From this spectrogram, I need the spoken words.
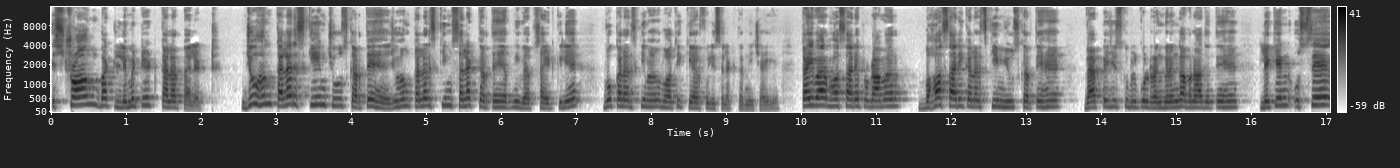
strong but limited colour palette जो हम कलर स्कीम चूज़ करते हैं, जो हम कलर स्कीम सेलेक्ट करते हैं अपनी वेबसाइट के लिए वो कलर स्कीम हमें बहुत ही केयरफुली सेलेक्ट करनी चाहिए। कई बार बहुत सारे प्रोग्रामर बहुत सारी कलर स्कीम यूज़ करते हैं वेब पेजेस को बिल्कुल रंग बिरंगा बना देते हैं, लेकिन उससे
